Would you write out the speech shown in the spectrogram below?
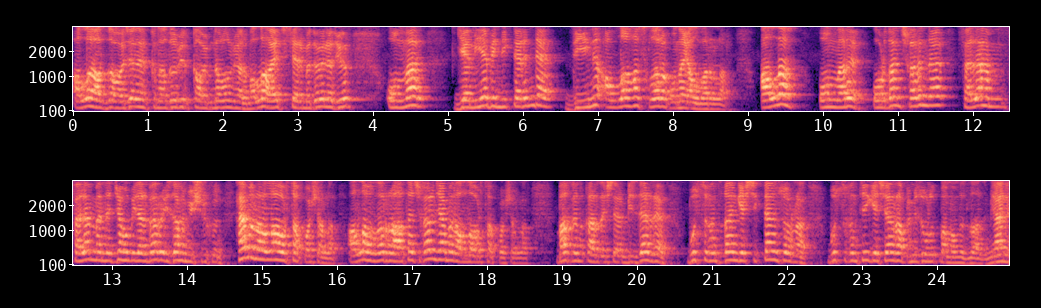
Allah Azze ve Celle'nin kınadığı bir kavimden olmuyorum. Allah ayet-i kerimede öyle diyor. Onlar gemiye bindiklerinde dini Allah'a has kılarak ona yalvarırlar. Allah onları oradan çıkarınca felem felemme necahum ilel berri izahum yüşrikun. Hemen Allah'a ortak koşarlar. Allah onları rahata çıkarınca hemen Allah'a ortak koşarlar. Bakın kardeşlerim bizler de bu sıkıntıdan geçtikten sonra bu sıkıntıyı geçen Rabbimizi unutmamamız lazım. Yani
